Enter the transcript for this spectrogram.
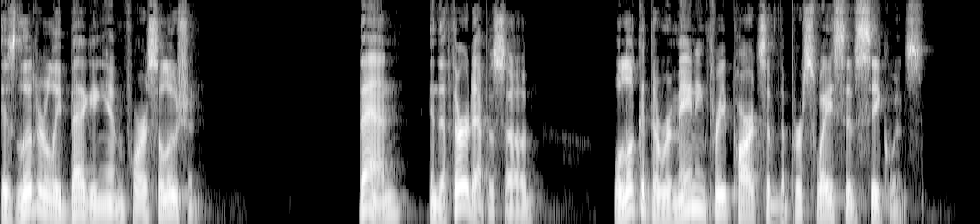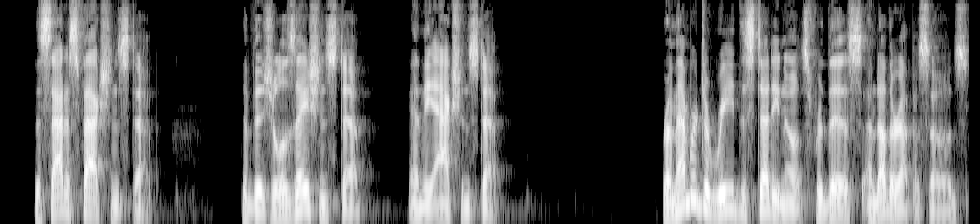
is literally begging him for a solution. Then, in the third episode, we'll look at the remaining three parts of the persuasive sequence the satisfaction step, the visualization step, and the action step. Remember to read the study notes for this and other episodes,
